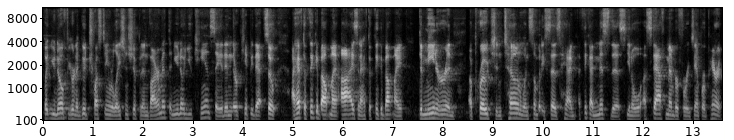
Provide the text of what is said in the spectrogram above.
But you know, if you're in a good trusting relationship and environment, then you know you can say it, and there can't be that. So I have to think about my eyes, and I have to think about my demeanor and approach and tone when somebody says, "Hey, I, I think I missed this." You know, a staff member, for example, or a parent.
